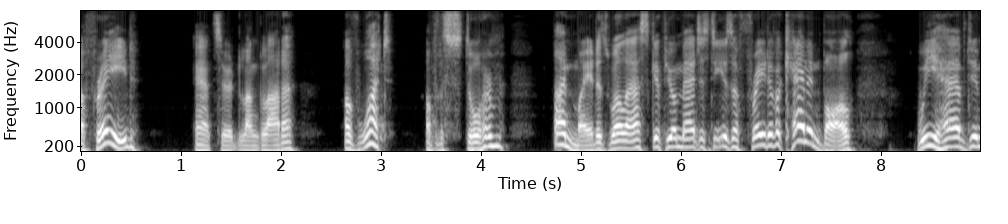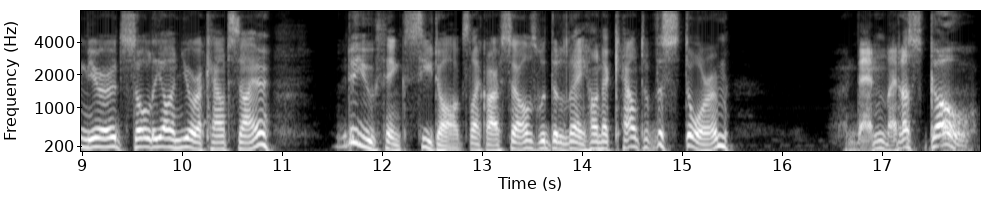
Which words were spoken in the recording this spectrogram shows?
"Afraid?" answered Langlade. "Of what? Of the storm? I might as well ask if your majesty is afraid of a cannon ball. We have demurred solely on your account, sire. Do you think sea dogs like ourselves would delay on account of the storm?" "Then let us go,"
